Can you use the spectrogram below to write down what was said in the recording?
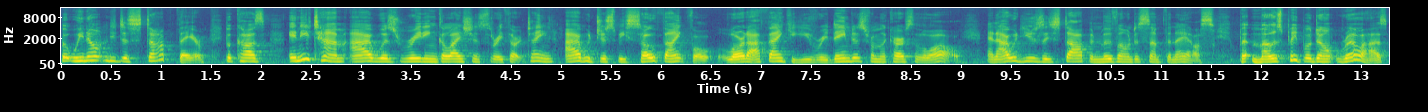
But we don't need to stop there because anytime I was reading Galatians 3:13, I would just be so thankful, Lord, I thank you. You've redeemed us from the curse of the law. And I would usually stop and move on to something else. But most people don't realize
